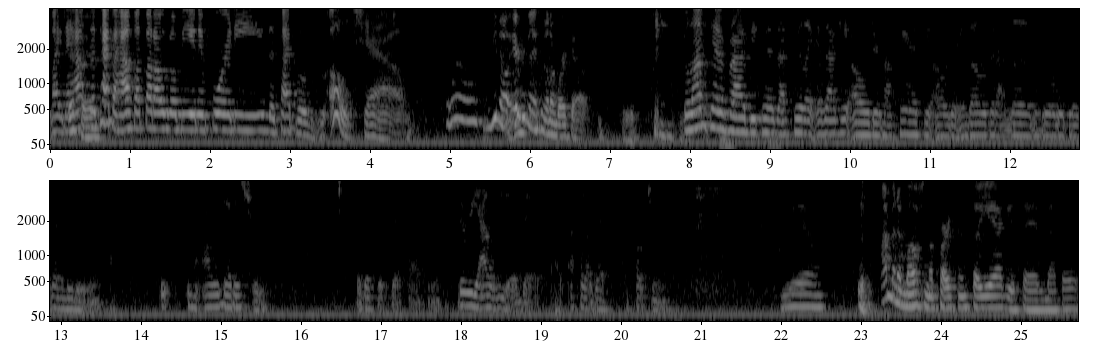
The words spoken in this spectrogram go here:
Like the, That's the type of house I thought I was gonna be in in forty, the type of oh child. Well, you know, everything's gonna work out. Well, I'm terrified because I feel like as I get older, my parents get older, and those that I love and grew up with, they're going to be leaving. All of that is true. So that's what terrifies me. The reality of that. Like, I feel like that's approaching. Yeah, I'm an emotional person, so yeah, I get sad about that.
